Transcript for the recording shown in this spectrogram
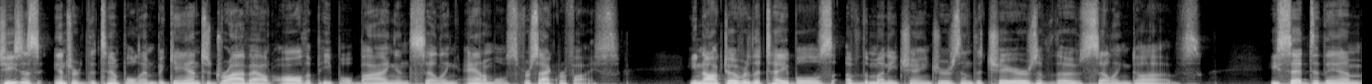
Jesus entered the temple and began to drive out all the people buying and selling animals for sacrifice. He knocked over the tables of the money changers and the chairs of those selling doves. He said to them,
